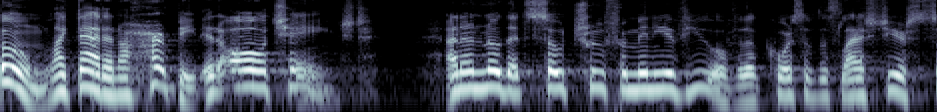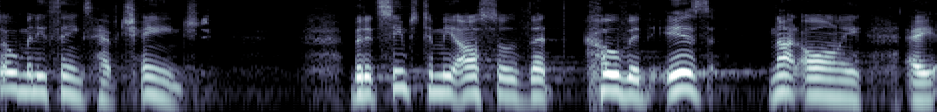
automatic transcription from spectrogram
Boom, like that in a heartbeat. It all changed. And I know that's so true for many of you over the course of this last year. So many things have changed. But it seems to me also that COVID is not only a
